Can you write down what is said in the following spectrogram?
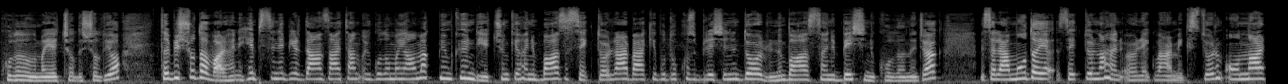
kullanılmaya çalışılıyor. Tabii şu da var hani hepsini birden zaten uygulamaya almak mümkün değil. Çünkü hani bazı sektörler belki bu dokuz bileşenin dördünü bazı hani beşini kullanacak. Mesela moda sektöründen hani örnek vermek istiyorum. Onlar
